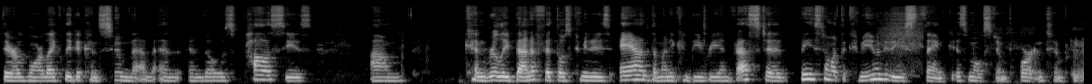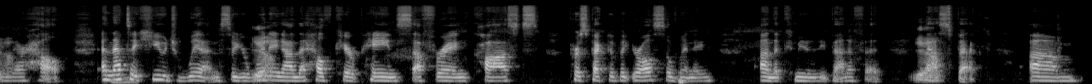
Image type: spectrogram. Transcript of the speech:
they're more likely to consume them. And, and those policies um, can really benefit those communities, and the money can be reinvested based on what the communities think is most important to improving yeah. their health. And that's a mm-hmm. huge win. So you're yeah. winning on the healthcare pain, suffering, costs perspective, but you're also winning on the community benefit yeah. aspect. Um,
